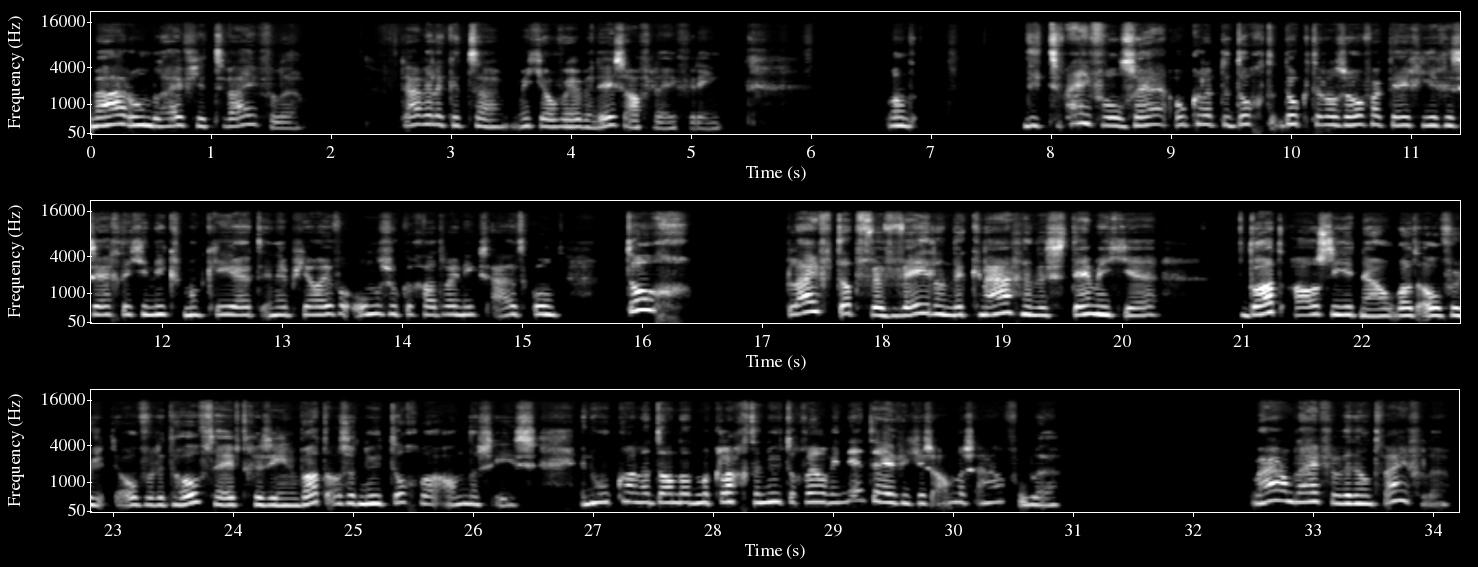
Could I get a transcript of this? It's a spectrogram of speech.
Waarom blijf je twijfelen? Daar wil ik het uh, met je over hebben in deze aflevering. Want die twijfels, hè, ook al heeft de dokter al zo vaak tegen je gezegd dat je niks mankeert en heb je al heel veel onderzoeken gehad waar niks uitkomt, toch blijft dat vervelende, knagende stemmetje. Wat als die het nou wat over, over het hoofd heeft gezien? Wat als het nu toch wel anders is? En hoe kan het dan dat mijn klachten nu toch wel weer net eventjes anders aanvoelen? Waarom blijven we dan twijfelen?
